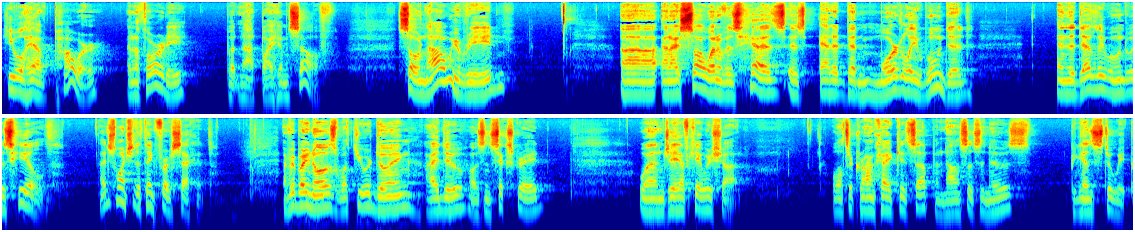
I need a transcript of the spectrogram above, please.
he will have power and authority, but not by himself. So now we read, uh, and I saw one of his heads as had been mortally wounded, and the deadly wound was healed. I just want you to think for a second. Everybody knows what you were doing. I do. I was in sixth grade when JFK was shot. Walter Cronkite gets up, announces the news, begins to weep.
